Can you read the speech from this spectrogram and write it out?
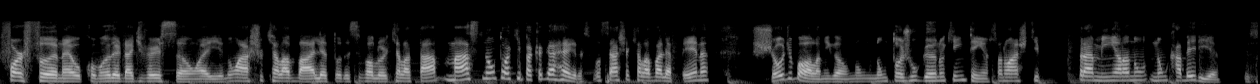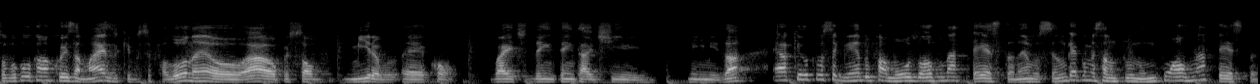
for fun, né? O Commander da diversão aí. Não acho que ela valha todo esse valor que ela tá, mas não tô aqui para cagar regra. Se você acha que ela vale a pena, show de bola, amigão. Não, não tô julgando quem tem. Eu só não acho que, para mim, ela não, não caberia. Eu só vou colocar uma coisa a mais do que você falou, né? O, ah, o pessoal mira, é, vai te, tentar te minimizar. É aquilo que você ganha do famoso alvo na testa, né? Você não quer começar no turno 1 com alvo na testa.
